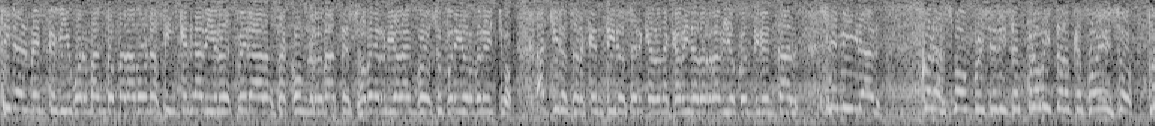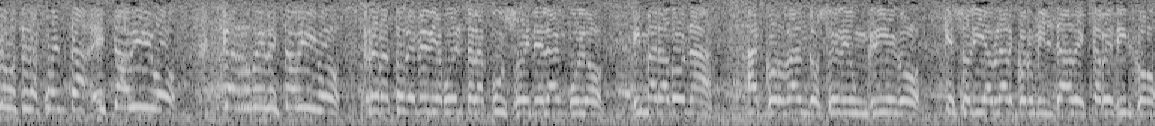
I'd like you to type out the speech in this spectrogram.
Finalmente Diego Armando Maradona, sin que nadie lo esperara, sacó un remate soberbio al ángulo superior derecho. Aquí los argentinos cerca de la cabina de Radio Continental se miran con asombro y se dicen, pero viste lo que fue eso, pero vos te das cuenta, está vivo, Gardel está vivo. Remató de media vuelta, la puso en el ángulo y Maradona, acordándose de un griego que solía hablar con humildad, esta vez dijo,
